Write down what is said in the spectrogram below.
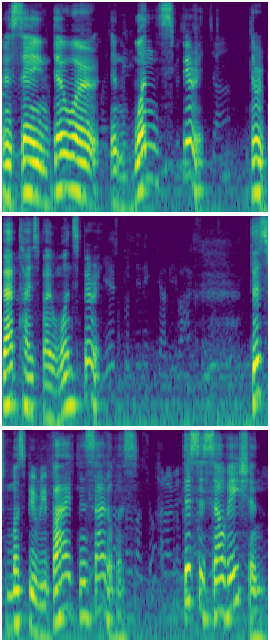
it is saying they were in one Spirit. They were baptized by one Spirit. This must be revived inside of us. This is salvation.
